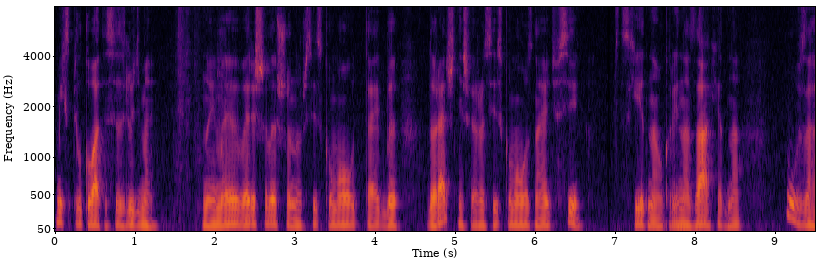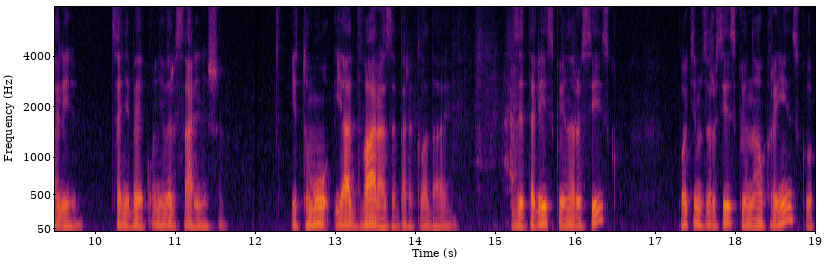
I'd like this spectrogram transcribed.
міг спілкуватися з людьми. Ну і ми вирішили, що ну, російську мову та якби доречніше, російську мову знають всі. Східна Україна, Західна. Ну, взагалі, це ніби як універсальніше. І тому я два рази перекладаю з італійської на російську, потім з російської на українську.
